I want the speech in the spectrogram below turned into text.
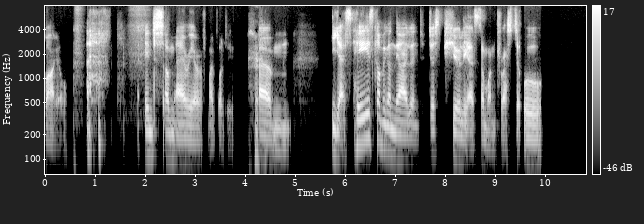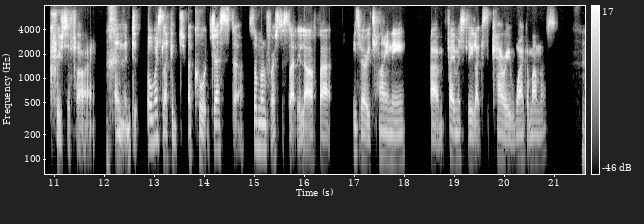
bile in some area of my body. Um, yes, he is coming on the island just purely as someone for us to all crucify and almost like a, a court jester, someone for us to slightly laugh at, He's very tiny. Um, famously likes to carry wagamamas. Hmm.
